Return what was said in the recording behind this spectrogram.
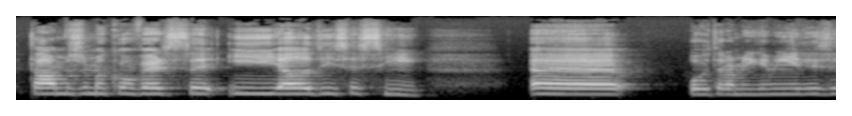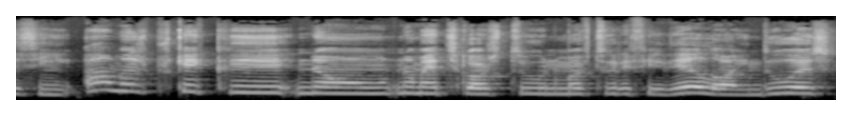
estávamos numa conversa e ela disse assim: uh, outra amiga minha disse assim: Ah, mas porquê é que não, não metes gosto numa fotografia dele ou em duas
